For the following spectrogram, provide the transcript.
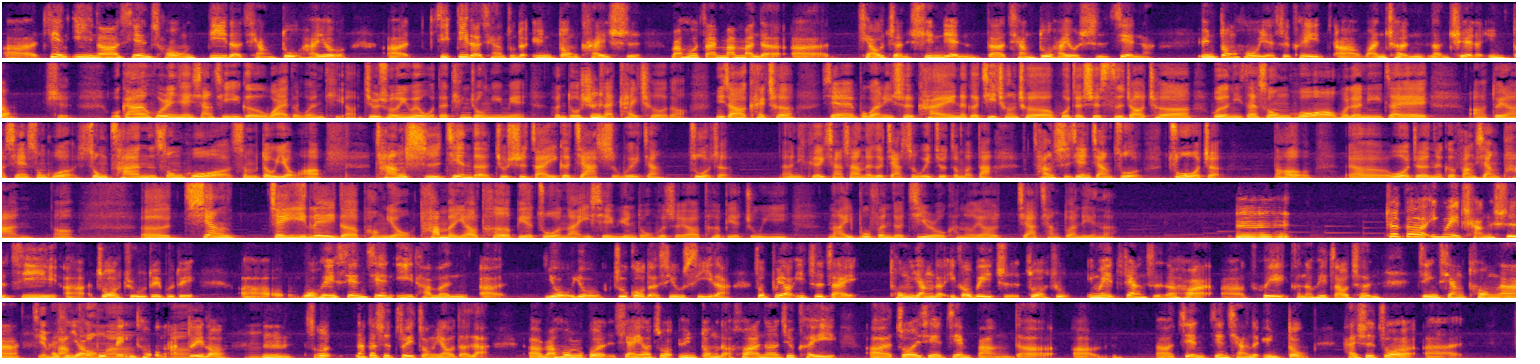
呃，建议呢，先从低的强度，还有呃低低的强度的运动开始，然后再慢慢的呃调整训练的强度还有时间呐。运动后也是可以啊完成冷却的运动。是我刚刚忽然间想起一个外的问题啊，就是说，因为我的听众里面很多是在开车的，你知道开车现在不管你是开那个计程车，或者是私照车，或者你在送货，或者你在。啊，对啊，现在送货、送餐、送货什么都有啊。长时间的，就是在一个驾驶位这样坐着，啊，你可以想象那个驾驶位就这么大，长时间这样坐坐着，然后呃握着那个方向盘啊，呃，像这一类的朋友，他们要特别做哪一些运动，或者要特别注意哪一部分的肌肉可能要加强锻炼呢？嗯。这个因为长时机啊坐住，对不对？啊，我会先建议他们呃有有足够的休息啦，就不要一直在同样的一个位置坐住，因为这样子的话，呃，会可能会造成颈项痛啦，还是腰部背痛啊？对咯，嗯，说那个是最重要的啦。啊，然后如果想要做运动的话呢，就可以呃做一些肩膀的呃呃坚坚强的运动。还是做呃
